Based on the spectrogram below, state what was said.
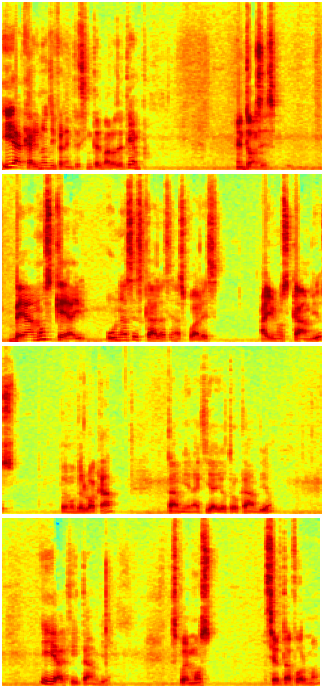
Y acá hay unos diferentes intervalos de tiempo. Entonces, veamos que hay unas escalas en las cuales hay unos cambios. Podemos verlo acá. También aquí hay otro cambio. Y aquí también. Podemos, de cierta forma,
